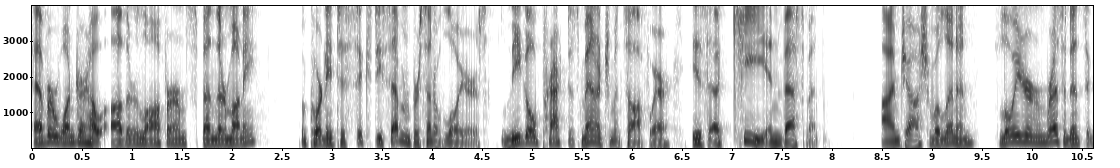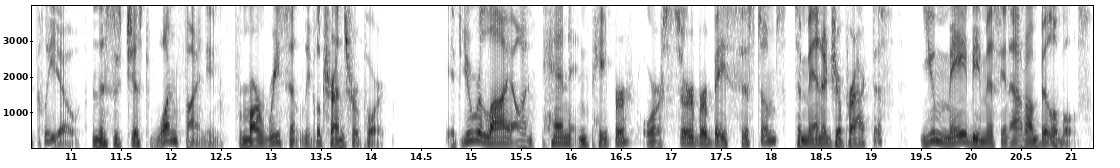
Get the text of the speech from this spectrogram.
Ever wonder how other law firms spend their money? According to 67% of lawyers, legal practice management software is a key investment. I'm Joshua Lennon, lawyer in residence at Clio, and this is just one finding from our recent legal trends report. If you rely on pen and paper or server based systems to manage your practice, you may be missing out on billables.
